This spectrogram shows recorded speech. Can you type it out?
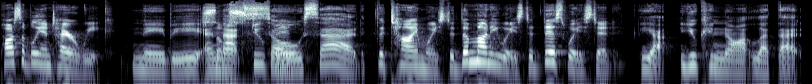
possibly entire week. Maybe. And So that's so sad. The time wasted, the money wasted, this wasted. Yeah, you cannot let that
